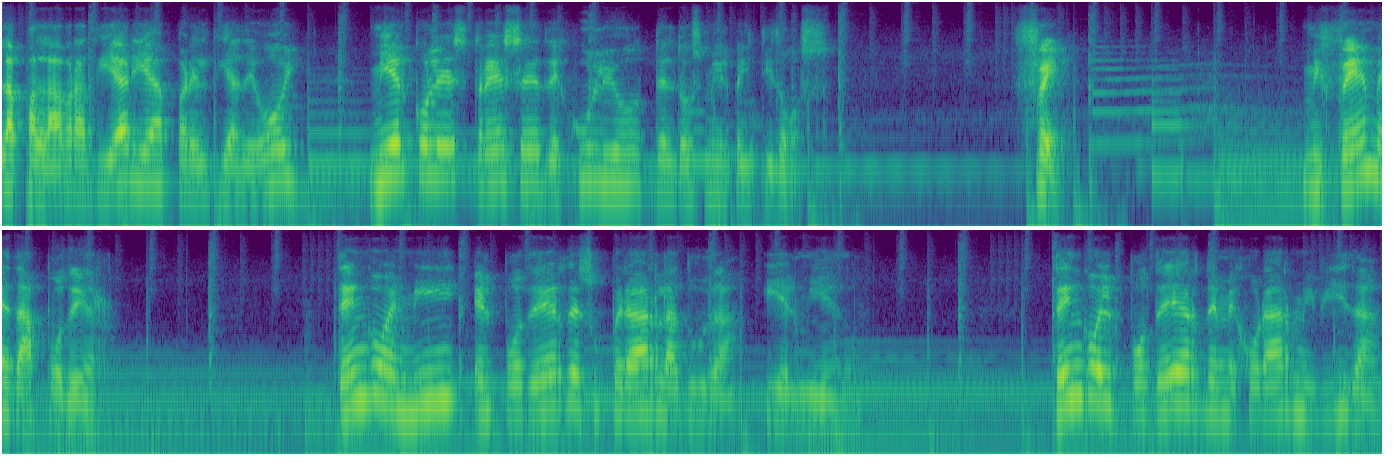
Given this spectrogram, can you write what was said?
la palabra diaria para el día de hoy, miércoles 13 de julio del 2022. Fe. Mi fe me da poder. Tengo en mí el poder de superar la duda y el miedo. Tengo el poder de mejorar mi vida,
